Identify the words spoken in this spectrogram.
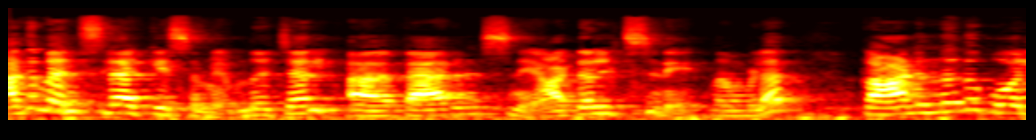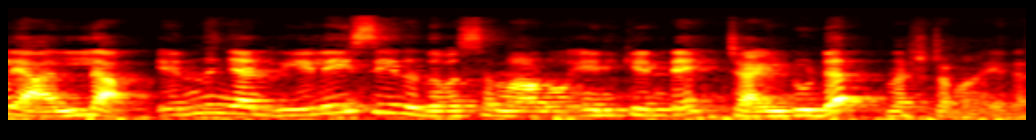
അത് മനസ്സിലാക്കിയ സമയം എന്ന് വെച്ചാൽ പാരന്റ്സിനെ അഡൽട്ട്സിനെ നമ്മൾ കാണുന്നത് പോലെ അല്ല എന്ന് ഞാൻ റിയലൈസ് ചെയ്ത ദിവസമാണോ എനിക്ക് എന്റെ ചൈൽഡ്ഹുഡ് നഷ്ടമായത്.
